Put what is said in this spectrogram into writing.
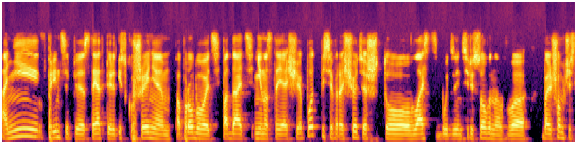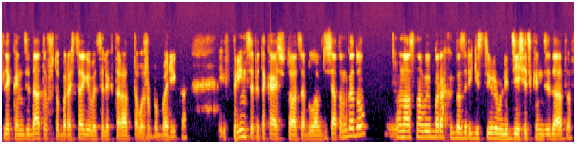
они, в принципе, стоят перед искушением попробовать подать ненастоящие подписи в расчете, что власть будет заинтересована в большом числе кандидатов, чтобы растягивать электорат того же Бабарика. И, в принципе, такая ситуация была в 2010 году у нас на выборах, когда зарегистрировали 10 кандидатов.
